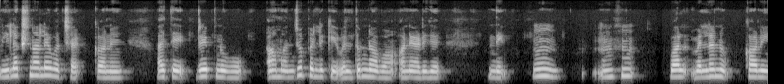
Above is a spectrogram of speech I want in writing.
నీ లక్షణాలే వచ్చాయి. కానీ అయితే రేపు నువ్వు ఆ మంజు పెళ్ళికి వెళ్తున్నావా? అని అడిగింది. వాళ్ళు వెళ్ళను. కానీ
